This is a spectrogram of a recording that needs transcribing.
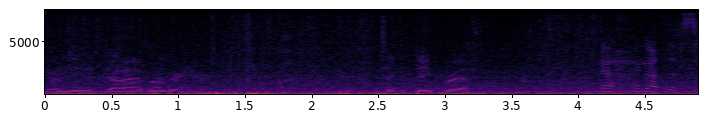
You're gonna need a dive under here. Take a deep breath. Yeah, I got this.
